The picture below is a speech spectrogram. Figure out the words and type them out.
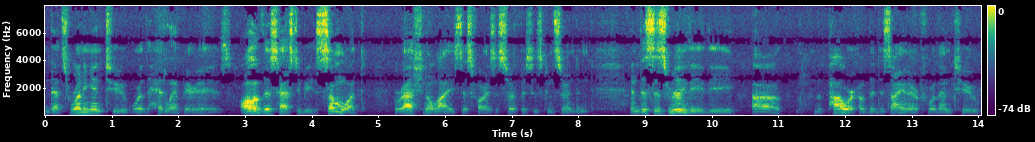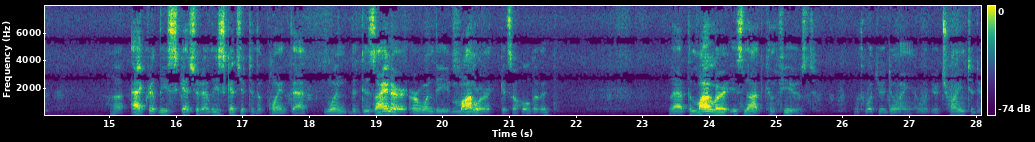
that's running into where the headlamp area is. All of this has to be somewhat rationalized as far as the surface is concerned, and and this is really the the uh, the power of the designer for them to uh, accurately sketch it, at least sketch it to the point that when the designer or when the modeler gets a hold of it, that the modeler is not confused with what you're doing and what you're trying to do.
